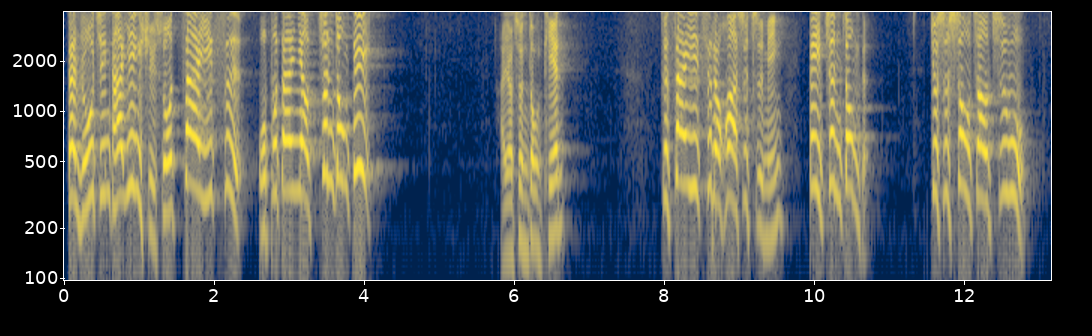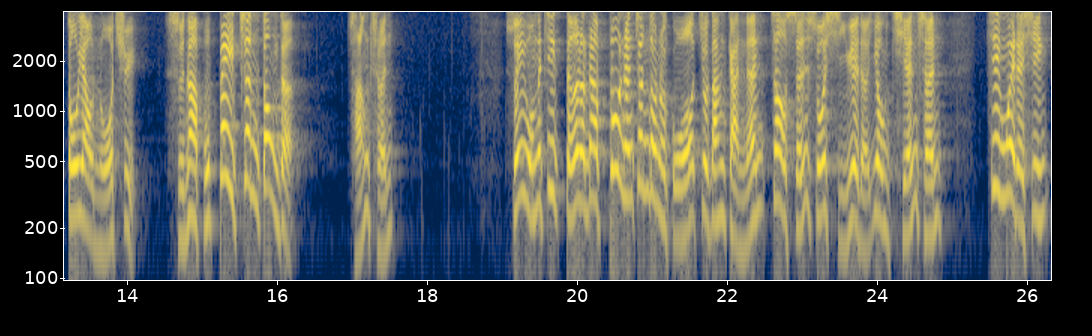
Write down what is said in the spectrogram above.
但如今他应许说，再一次，我不但要震动地，还要震动天。这再一次的话是指明被震动的，就是受造之物都要挪去。使那不被震动的长存。所以，我们既得了那不能震动的国，就当感恩，照神所喜悦的，用虔诚、敬畏的心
